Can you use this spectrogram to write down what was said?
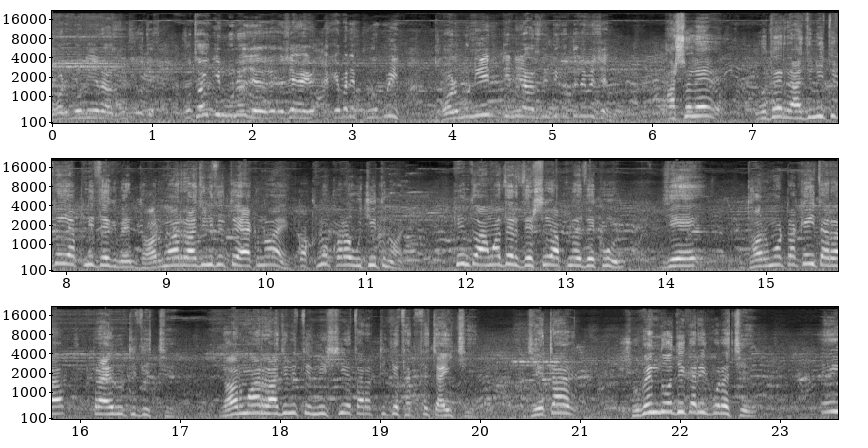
ধর্ম নিয়ে রাজনীতি করছে। কোথাও কি মনে হচ্ছে যে একেবারে পুরোপুরি ধর্ম নিয়েই তিনি রাজনীতি করতে নেমেছেন? আসলে ওদের রাজনীতিটাই আপনি দেখবেন ধর্ম আর রাজনীতি তো এক নয় কখনো করা উচিত নয়। কিন্তু আমাদের দেশে আপনারা দেখুন যে ধর্মটাকেই তারা প্রায়োরিটি দিচ্ছে। ধর্ম আর রাজনীতি মিশিয়ে তারা টিকে থাকতে চাইছে। যেটা শুভেন্দু অধিকারী করেছে, এই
